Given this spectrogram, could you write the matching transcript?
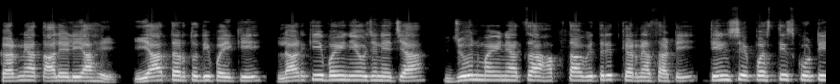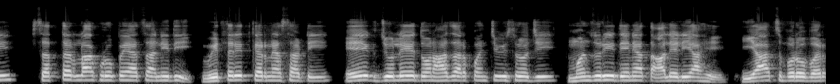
करण्यात आलेली आहे. या तरतुदीपैकी लाडकी बहीण योजनेच्या जून महिन्याचा हप्ता वितरित करण्यासाठी तीनशे पस्तीस कोटी सत्तर लाख रुपयाचा निधी वितरित करण्यासाठी एक जुलै दोन हजार पंचवीस रोजी मंजुरी देण्यात आलेली आहे. याचबरोबर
